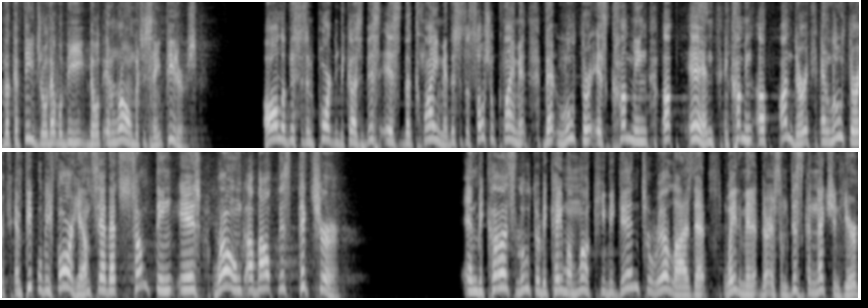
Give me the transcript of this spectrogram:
the cathedral that would be built in Rome, which is St. Peter's. All of this is important because this is the climate, this is the social climate that Luther is coming up in and coming up under. And Luther and people before him said that something is wrong about this picture. And because Luther became a monk, he began to realize that, wait a minute, there is some disconnection here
